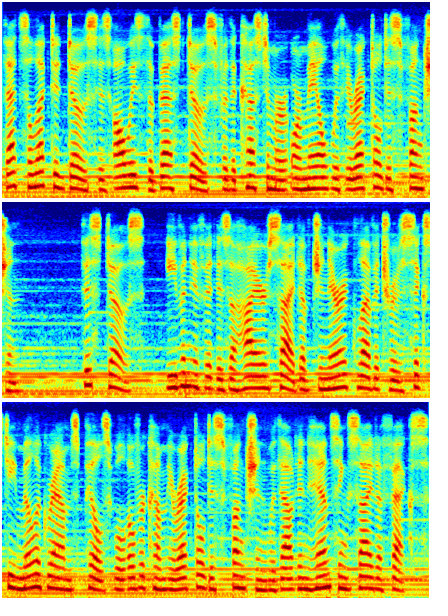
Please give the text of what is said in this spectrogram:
That selected dose is always the best dose for the customer or male with erectile dysfunction. This dose, even if it is a higher side of generic Levitra 60 mg pills will overcome erectile dysfunction without enhancing side effects.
